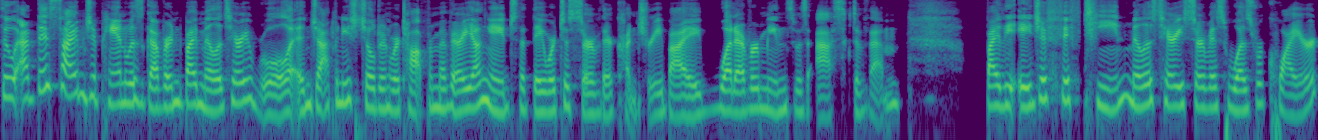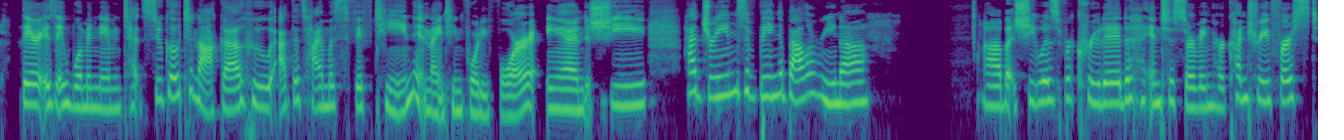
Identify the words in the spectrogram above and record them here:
So at this time, Japan was governed by military rule, and Japanese children were taught from a very young age that they were to serve their country by whatever means was asked of them. By the age of 15, military service was required. There is a woman named Tetsuko Tanaka who at the time was 15 in 1944, and she had dreams of being a ballerina. Uh, but she was recruited into serving her country first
